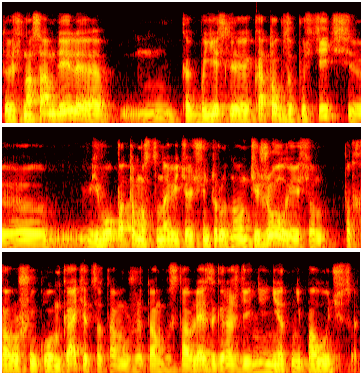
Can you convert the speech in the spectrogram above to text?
То есть, на самом деле, как бы если каток запустить, э, его потом остановить очень трудно. Он тяжелый, если он под хороший уклон катится, там уже там выставляй заграждение, нет, не получится.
